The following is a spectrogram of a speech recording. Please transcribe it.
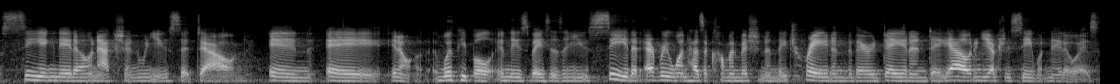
seeing NATO in action when you sit down in a you know with people in these bases and you see that everyone has a common mission and they train and they're day in and day out and you actually see what NATO is.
